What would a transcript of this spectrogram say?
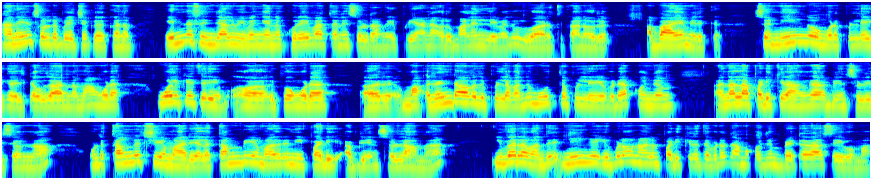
நானே சொல்கிற பேச்சை கேட்கணும் என்ன செஞ்சாலும் இவங்க என்ன குறைவாக தானே சொல்கிறாங்க இப்படியான ஒரு மனநிலை வந்து உருவாகிறதுக்கான ஒரு அபாயம் இருக்குது ஸோ நீங்கள் உங்களோட பிள்ளைகள்கிட்ட உதாரணமாக உங்களோட உங்களுக்கே தெரியும் இப்போ உங்களோட ரெண்டாவது பிள்ளை வந்து மூத்த பிள்ளையை விட கொஞ்சம் நல்லா படிக்கிறாங்க அப்படின்னு சொல்லி சொன்னா உன்னோட தங்கச்சிய மாதிரி அல்ல தம்பிய மாதிரி நீ படி அப்படின்னு சொல்லாம இவரை வந்து நீங்க இவ்வளவு நாளும் படிக்கிறதை விட நாம கொஞ்சம் பெட்டரா செய்வோமா?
